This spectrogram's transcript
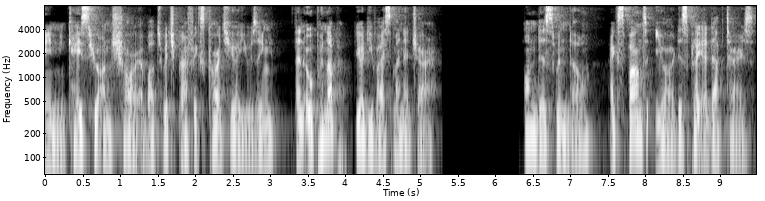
In case you're unsure about which graphics card you're using, then open up your device manager. On this window, expand your display adapters.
